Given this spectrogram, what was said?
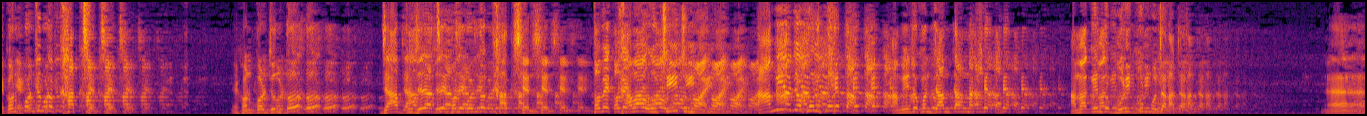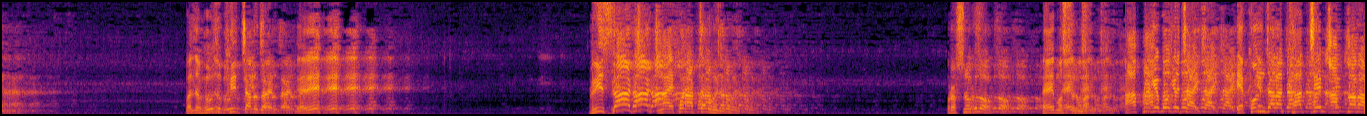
এখন পর্যন্ত খাচ্ছেন। এখন পর্যন্ত যা বুঝে যাচ্ছে এখন পর্যন্ত খাচ্ছেন। তবে খাওয়া উচিত নয়। আমিও যখন খেতাম আমি যখন জানতাম না খেতাম আমার কিন্তু ভুড়ি খুব মজা লাগতো। হ্যাঁ। বলছে হুজুর ফির চালু করেন। রিসার্চ? না এখন আর চালু হয়নি। প্রশ্নগুলো? এই মুসলমান আপনাকে বলতে চাই এখন যারা খাচ্ছেন আপনারা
